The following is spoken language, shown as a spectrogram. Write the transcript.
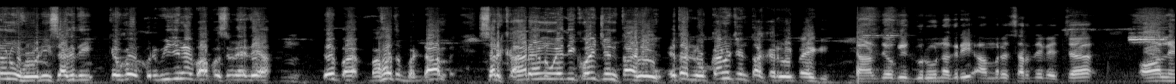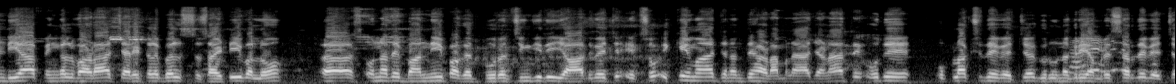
ਉਹਨੂੰ ਹੋ ਨਹੀਂ ਸਕਦੀ ਕਿਉਂਕਿ ਉਹ ਪ੍ਰੋਵੀਜ਼ਨ ਹੈ ਵਾਪਸ ਲੈ ਲਿਆ। ਤੇ ਬਹੁਤ ਵੱਡਾ ਸਰਕਾਰਾਂ ਨੂੰ ਇਹਦੀ ਕੋਈ ਚਿੰਤਾ ਨਹੀਂ। ਇਹ ਤਾਂ ਲੋਕਾਂ ਨੂੰ ਚਿੰਤਾ ਕਰਨੀ ਪਏਗੀ। ਜਾਣਦੇ ਹੋ ਕਿ ਗੁਰੂ ਨਗਰੀ ਅੰਮ੍ਰਿਤਸਰ ਦੇ ਵਿੱਚ All India Pingalwara charitable society ਵੱਲੋਂ ਉਹਨਾਂ ਦੇ ਬਾਨੀ ਭਗਤ ਪੂਰਨ ਸਿੰਘ ਜੀ ਦੀ ਯਾਦ ਵਿੱਚ 121ਵਾਂ ਜਨਮ ਦਿਹਾੜਾ ਮਨਾਇਆ ਜਾਣਾ ਤੇ ਉਹਦੇ ਉਪਲਕਸ਼ ਦੇ ਵਿੱਚ ਗੁਰੂ ਨਗਰੀ ਅੰਮ੍ਰਿਤਸਰ ਦੇ ਵਿੱਚ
